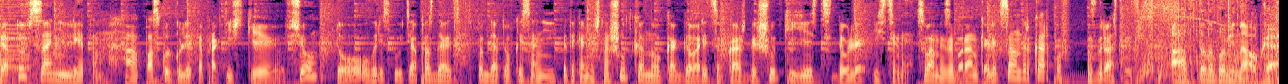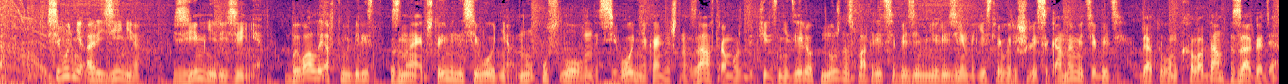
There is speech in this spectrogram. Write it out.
Готовь сани летом. А поскольку лето практически все, то вы рискуете опоздать с подготовкой саней. Это, конечно, шутка, но, как говорится, в каждой шутке есть доля истины. С вами «За баранкой» Александр Карпов. Здравствуйте. Автонапоминалка. Сегодня о резине зимней резине. Бывалый автомобилист знает, что именно сегодня, ну условно, сегодня, конечно, завтра, может быть через неделю, нужно смотреть себе зимнюю резину, если вы решили сэкономить и быть готовым к холодам загодя.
